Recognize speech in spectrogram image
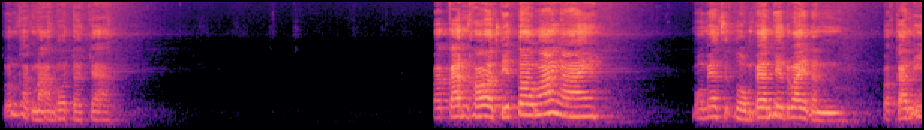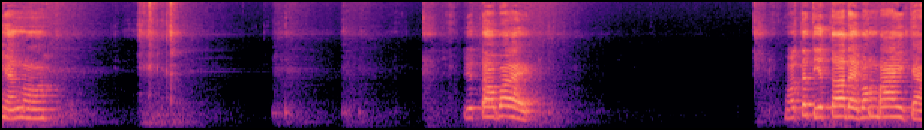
ต้นขักหนารถอะจ้าประกันเขาติดต่อง่ายไงโมแม่สิสมแป้นเฮ็ดไว้นั่นประกันอีหยังเนาะติดต่อได้ หัวจะติดต่อได้บ้างใบจ้ะ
